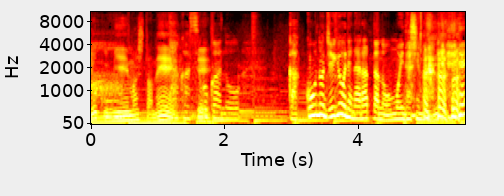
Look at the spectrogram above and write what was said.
よく見えましたね。なんかすごくあの、えー学校の授業で習ったのを思い出しますね。ね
